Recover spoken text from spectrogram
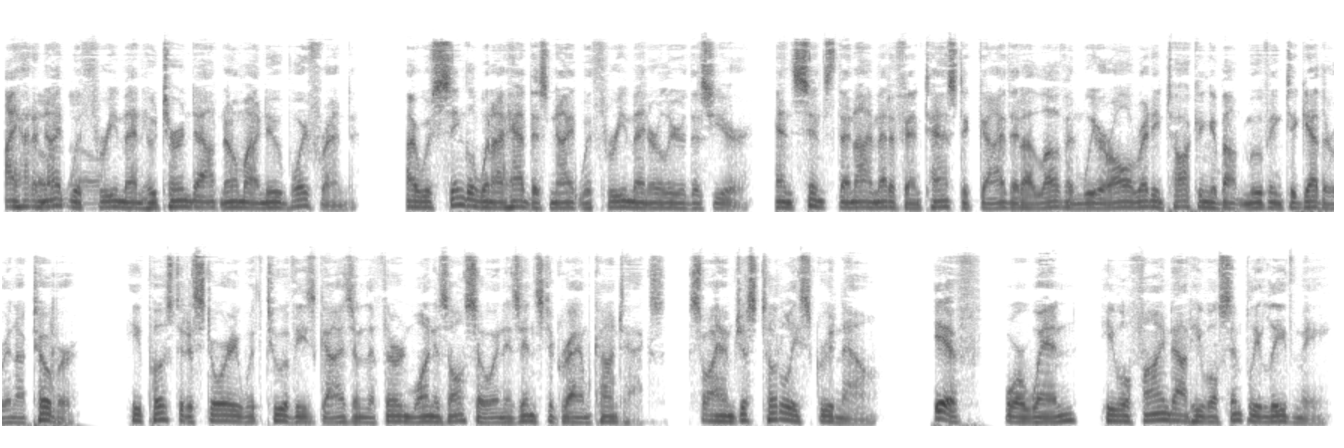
I had a Oh, night with three men who turned out no my new boyfriend. I was single when I had this night with three men earlier this year, and since then I met a fantastic guy that I love and we are already talking about moving together in October. He posted a story with two of these guys and the third one is also in his Instagram contacts. So I am just totally screwed now. If, or when, he will find out he will simply leave me.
